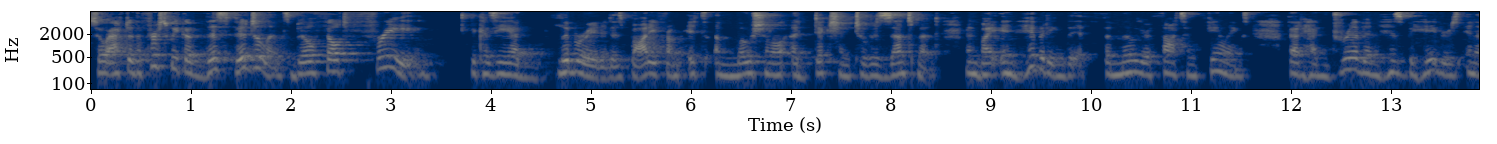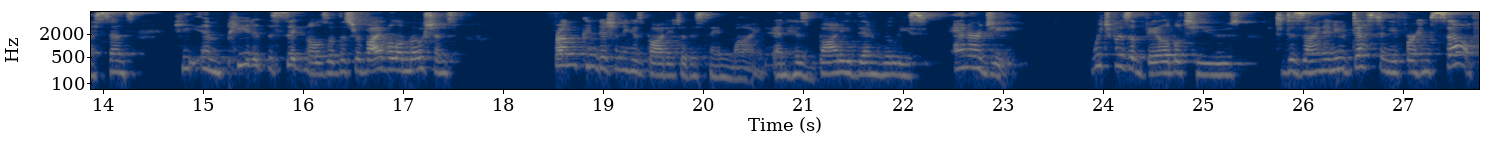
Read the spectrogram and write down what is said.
So after the first week of this vigilance, Bill felt free because he had liberated his body from its emotional addiction to resentment. And by inhibiting the familiar thoughts and feelings that had driven his behaviors, in a sense, he impeded the signals of the survival emotions from conditioning his body to the same mind. And his body then released energy, which was available to use to design a new destiny for himself.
